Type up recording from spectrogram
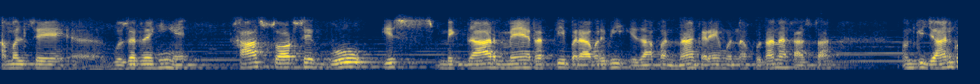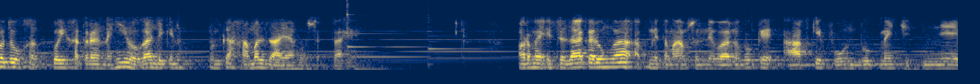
عمل سے گزر رہی ہیں۔ خاص طور سے وہ اس مقدار میں رتی برابر بھی اضافہ نہ کریں، ورنہ خدا نہ خواستہ ان کی جان کو تو کوئی خطرہ نہیں ہوگا، لیکن ان کا حمل ضائع ہو سکتا ہے۔ اور میں استضاء کروں گا اپنے تمام سننے والوں کو کہ آپ کی فون بک میں جتنے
